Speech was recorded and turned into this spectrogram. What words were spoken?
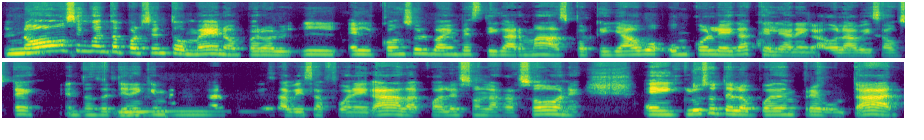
No 50% menos, pero el, el, cónsul va a investigar más porque ya hubo un colega que le ha negado la visa a usted. Entonces tiene que investigar mm. por qué esa visa fue negada, cuáles son las razones. E incluso te lo pueden preguntar.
